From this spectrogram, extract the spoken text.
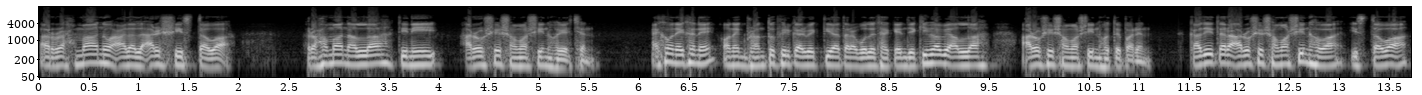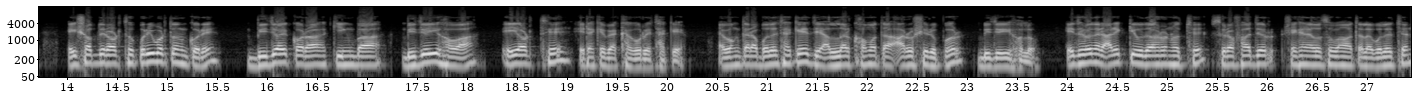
আর রহমান ও আলাল আরশিস্তাওয়া রহমান আল্লাহ তিনি আরও সে সমাসীন হয়েছেন। এখন এখানে অনেক ভ্রান্ত ফিরকার ব্যক্তিরা তারা বলে থাকেন যে কীভাবে আল্লাহ আরও সে সমাসীন হতে পারেন। কাজেই তারা আরও সে সমাসীন হওয়া, ইস্তাওয়া এই শব্দের অর্থ পরিবর্তন করে বিজয় করা কিংবা বিজয়ী হওয়া এই অর্থে এটাকে ব্যাখ্যা করে থাকে। এবং তারা বলে থাকে যে আল্লাহর ক্ষমতা আরশের উপর বিজয়ী হলো। এই ধরনের আরেকটি উদাহরণ হচ্ছে সুরাফাজর সেখানে আল্লাহ সুবাহতাল্লাহ বলেছেন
